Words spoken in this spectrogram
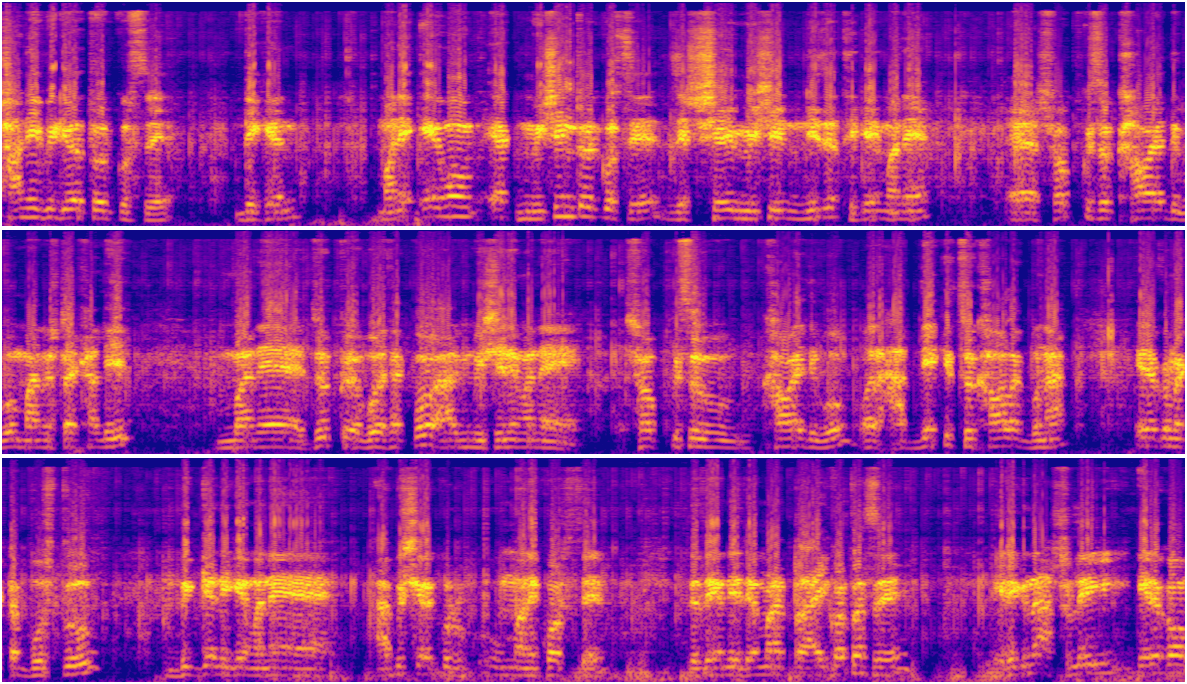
ফানি ভিডিও তৈরি করছে দেখেন। মানে এমন এক মেশিন তৈরি করছে যে সেই মেশিন নিজে থেকে মানে আহ, সবকিছু খাওয়াই দিব মানুষটা খালি মানে জোর করে বয়ে থাকব আর মেশিনে মানে সবকিছু খাওয়াই দিব। ওর হাত দিয়ে কিছু খাওয়া লাগবো না। এরকম একটা বস্তু বিজ্ঞানীকে মানে আবিষ্কার মানে করছে। যদি এটা মানে ট্রাই করতেছে, এটা কিন্তু আসলেই এরকম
